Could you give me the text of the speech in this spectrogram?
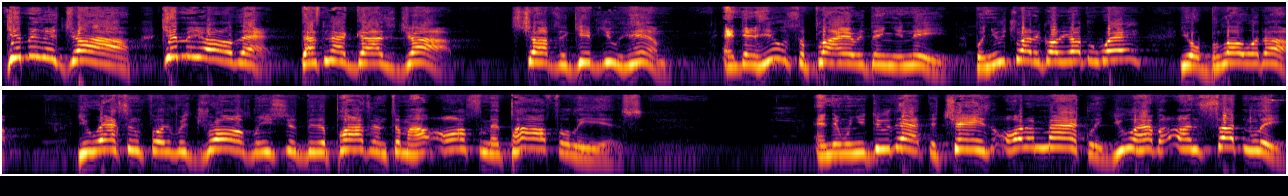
Give me the job. Give me all that. That's not God's job. His job is to give you Him. And then He'll supply everything you need. When you try to go the other way, you'll blow it up. You ask Him for withdrawals when you should be depositing to Him how awesome and powerful He is. And then when you do that, the change automatically, you will have an unsuddenly.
